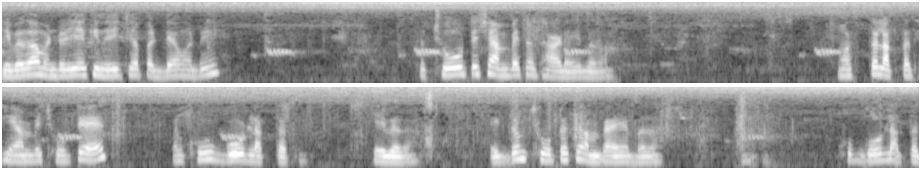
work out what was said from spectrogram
हे बघा मंडळी आहे किनरीच्या पड्ड्यामध्ये छोटेसे आंब्याचं झाड आहे बघा. मस्त लागतात हे आंबे छोटे आहेत पण खूप गोड लागतात. हे बघा एकदम छोटंसं आंबे आहे बघा. खूप गोड लागतात.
